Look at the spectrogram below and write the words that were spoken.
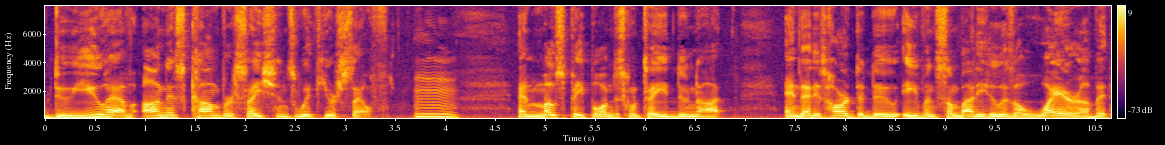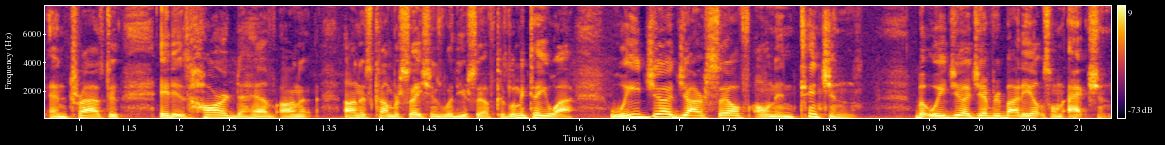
Do you have honest conversations with yourself? Mm. And most people, I'm just going to tell you, do not. And that is hard to do, even somebody who is aware of it and tries to. It is hard to have honest, honest conversations with yourself. Because let me tell you why. We judge ourselves on intention, but we judge everybody else on action.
